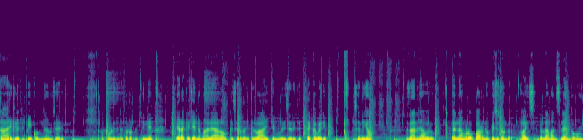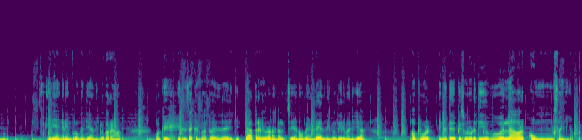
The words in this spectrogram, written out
ധാരാളമൊക്കെ കേൾക്കുമെന്ന് ഞാൻ വിചാരിക്കുന്നു. അപ്പോൾ ഇതിന്റെ തുടർന്ന് പിന്നെ ഇടയ്ക്കൊക്കെ എന്റെ മലയാളമൊക്കെ ചെറുതായിട്ട് വായിക്കുമ്പോൾ ഒരു ചെറിയ തെറ്റൊക്കെ വരും. ക്ഷമിക്കണം ഇതാണ് ഞാൻ ഒരു എല്ലാം കൂടെ പറഞ്ഞൊപ്പിച്ചിട്ടുണ്ട് വായിച്ച് ഇതെല്ലാം മനസ്സിലായെന്ന് തോന്നുന്നു. ഇനി എങ്ങനെ ഇമ്പ്രൂവ്മെന്റ് ചെയ്യാൻ നിങ്ങൾ പറയണം. ഓക്കെ ഇതിന് സെക്കൻഡ് പാർട്ട് വരുന്നതായിരിക്കും. യാത്ര വിവരണങ്ങൾ ചെയ്യണോ വേണ്ടേ എന്ന് നിങ്ങൾ തീരുമാനിക്കുക. അപ്പോൾ ഇന്നത്തെ എപ്പിസോഡ് എപ്പിസോഡോടെ തീരുന്നു. എല്ലാവർക്കും അപ്പ്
